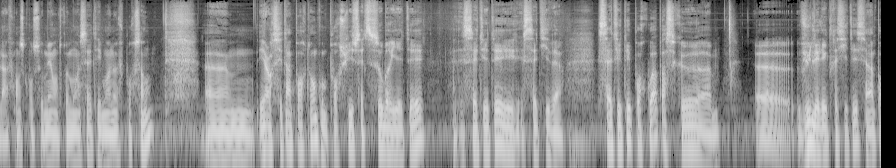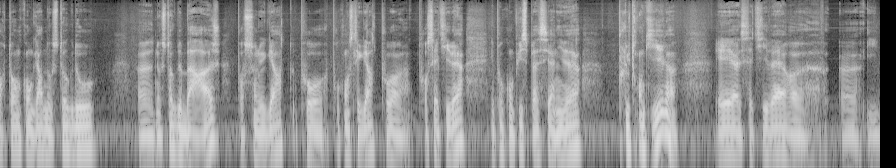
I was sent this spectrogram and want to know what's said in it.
la France consommait entre moins 7 et moins 9%. Euh, et alors, c'est important qu'on poursuive cette sobriété cet été et cet hiver. Cet été, pourquoi? Parce que euh, vu l'électricité, c'est important qu'on garde nos stocks d'eau, euh, nos stocks de barrage pour, se les garde, pour, pour qu'on se les garde pour, pour cet hiver et pour qu'on puisse passer un hiver plus tranquille. Et euh, cet hiver, il,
